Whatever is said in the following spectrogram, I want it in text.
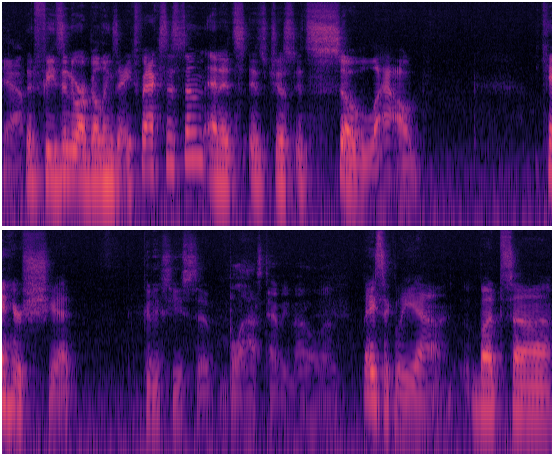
Yeah. that feeds into our building's HVAC system, and it's it's just it's so loud. You can't hear shit. Good excuse to blast heavy metal then. Basically, yeah. But uh,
